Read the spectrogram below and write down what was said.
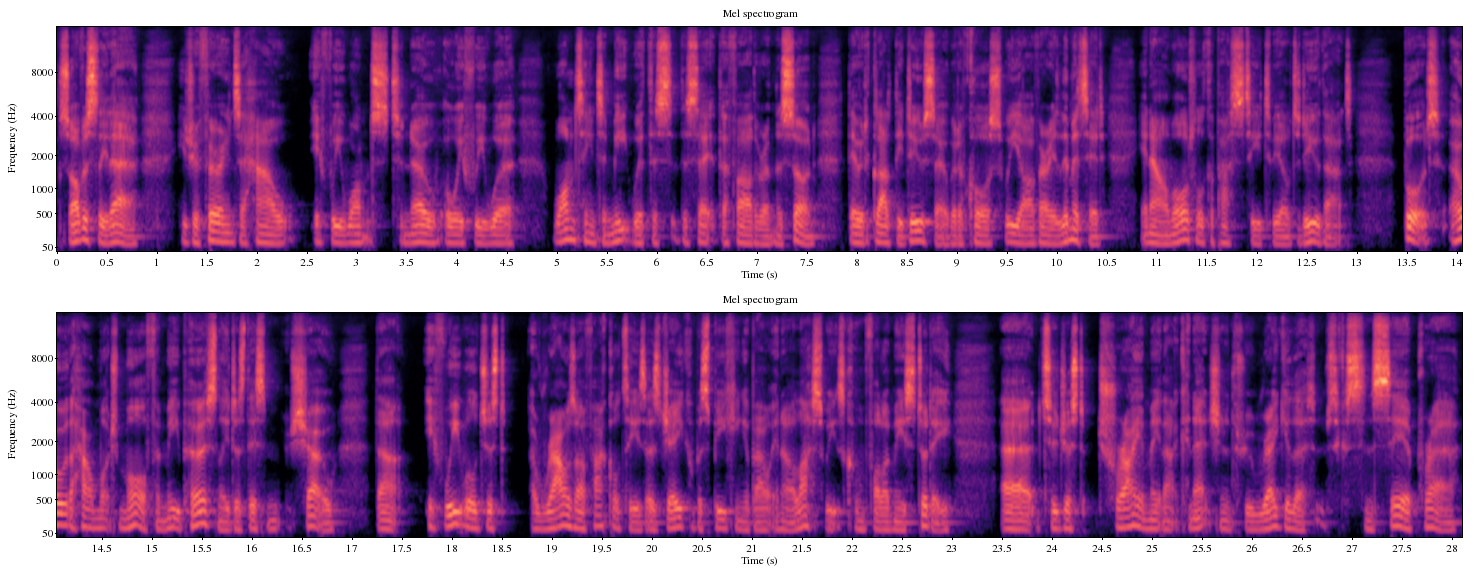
So obviously, there he's referring to how if we want to know, or if we were wanting to meet with the, the, the Father and the Son, they would gladly do so. But of course, we are very limited in our mortal capacity to be able to do that. But oh, how much more for me personally does this show that if we will just arouse our faculties, as Jacob was speaking about in our last week's Come Follow Me study, uh, to just try and make that connection through regular, sincere prayer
